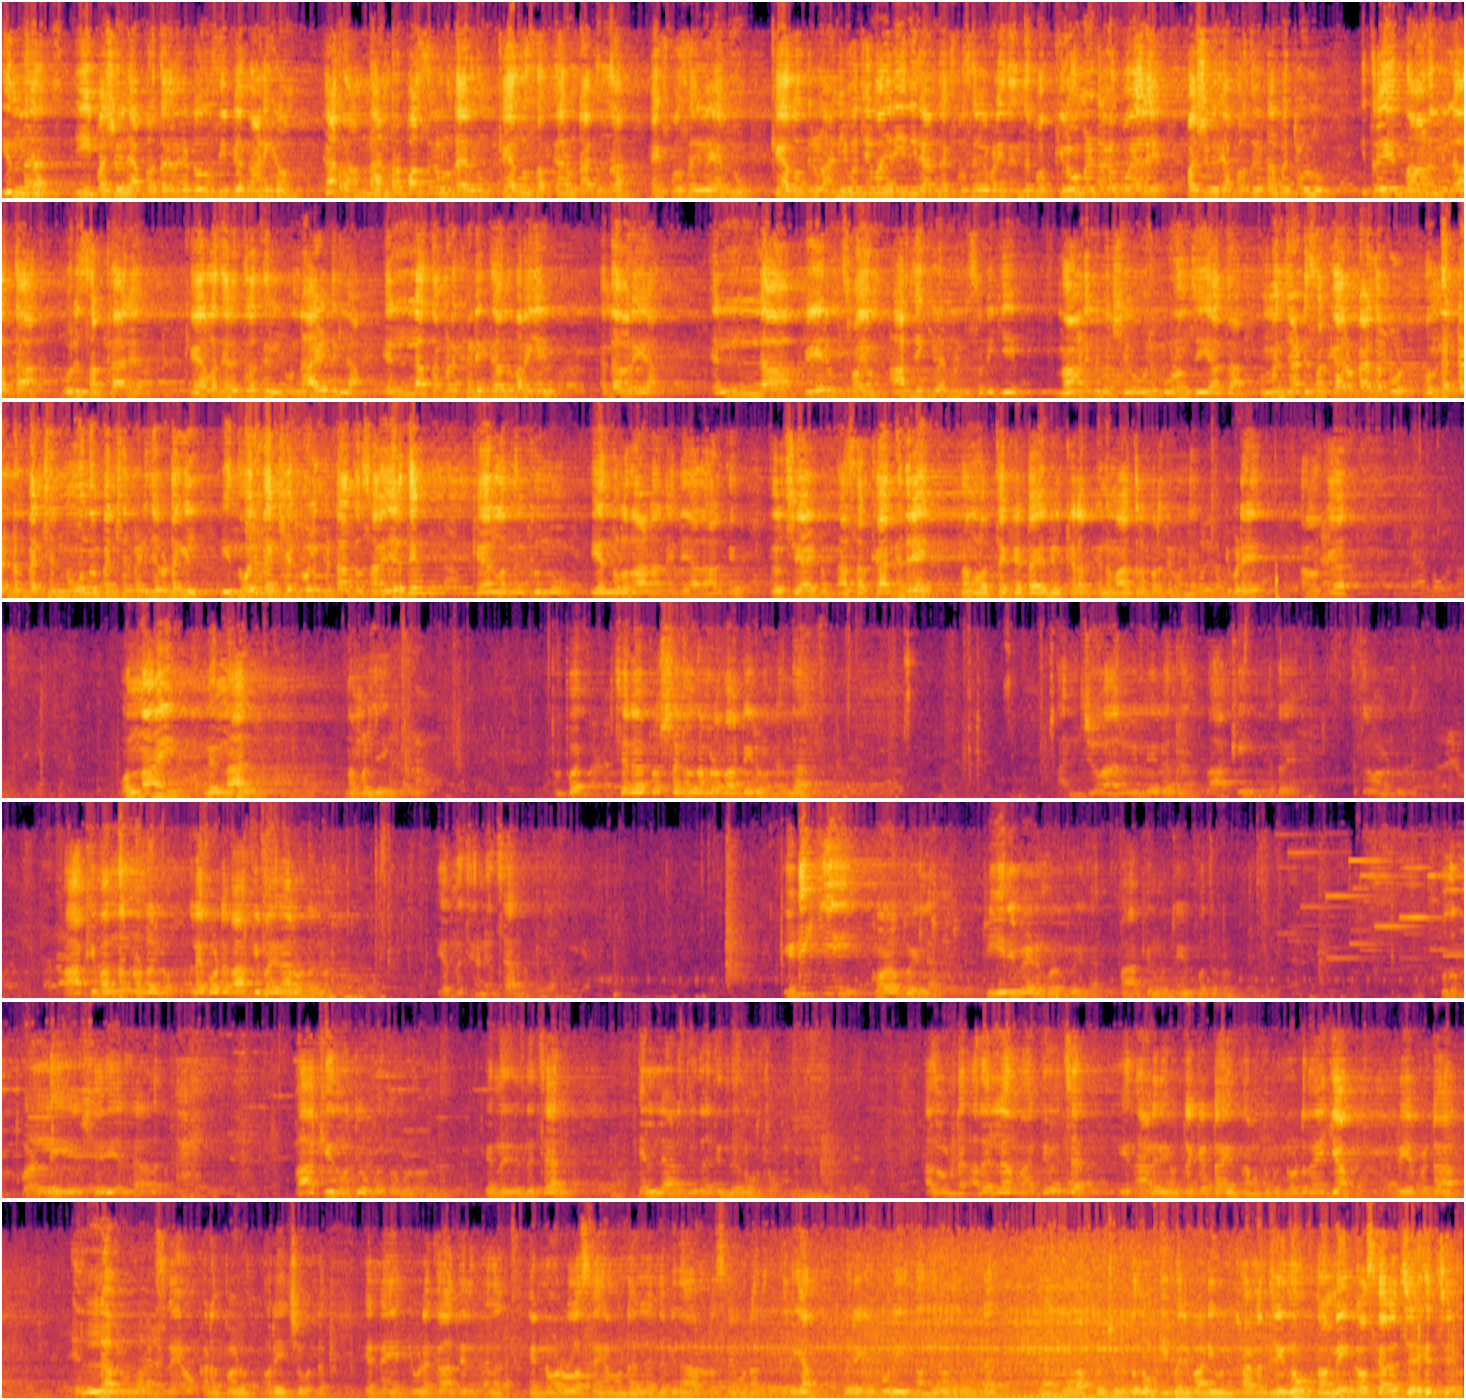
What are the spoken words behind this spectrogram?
ഇന്ന് ഈ പശുവിനെ അപ്പുറത്തങ്ങനെ കിട്ടുമെന്ന് സി പി എം കാണിക്കണം. കാരണം അന്ന് അണ്ടർപാസുകൾ ഉണ്ടായിരുന്നു. കേരള സർക്കാർ ഉണ്ടാക്കുന്ന എക്സ്പ്രസ് ഹൈവേ ആയിരുന്നു. കേരളത്തിന് അനുയോജ്യമായ രീതിയിലാണ് എക്സ്പ്രസ് ഹൈവേ പണിയുന്നത്. ഇന്നിപ്പോ കിലോമീറ്ററുകൾ പോയാലേ പശുവിനെ അപ്പുറത്ത് കിട്ടാൻ പറ്റുള്ളൂ. ഇത്രയും നാണമില്ലാത്ത ഒരു സർക്കാർ കേരള ചരിത്രത്തിൽ ഉണ്ടായിട്ടില്ല. എല്ലാം തങ്ങൾ ക്രെഡിറ്റ് എന്ന് പറയും. എന്താ പറയുക എല്ലാ പേരും സ്വയം ആർജിക്കുവാൻ വേണ്ടി ശ്രമിക്കുകയും നാടിന് പക്ഷെ ഒരു ഗുണം ചെയ്യാത്ത ഉമ്മൻചാണ്ടി സർക്കാർ ഉണ്ടായിരുന്നപ്പോൾ ഒന്നും രണ്ടും പെൻഷൻ മൂന്നും പെൻഷൻ മേടിച്ചിട്ടുണ്ടെങ്കിൽ ഇന്ന് ഒരു പെൻഷൻ പോലും കിട്ടാത്ത സാഹചര്യത്തിൽ കേരളം നിൽക്കുന്നു എന്നുള്ളതാണ് അതിന്റെ യാഥാർത്ഥ്യം. തീർച്ചയായിട്ടും ആ സർക്കാരിനെതിരെ നമ്മൾ ഒറ്റക്കെട്ടായി നിൽക്കണം എന്ന് മാത്രം പറഞ്ഞുകൊണ്ട് ഇവിടെ നമുക്ക് ഒന്നായി നിന്നാൽ നമ്മൾ ജയിക്കും. ഇപ്പൊ ചില പ്രശ്നങ്ങൾ നമ്മുടെ പാർട്ടിയിലുണ്ട്. എന്താ? അഞ്ചു ആറും ഇല്ലല്ലോ ബാക്കി എത്ര എത്ര ആളുണ്ട് ബാക്കി ബാക്കി പന്ത്രണ്ടുണ്ടല്ലോ അല്ലെ പോട്ടെ ബാക്കി പതിനാറുണ്ടല്ലോ. എന്ന് ചിന്തിച്ചാൽ ഇടുക്കി കുഴപ്പമില്ല. പീരുമേടും കുഴപ്പമില്ല. ബാക്കി നൂറ്റി മുപ്പത്തെട്ടുണ്ട് പുതുപ്പള്ളി ശരിയല്ല ബാക്കി നൂറ്റി മുപ്പത്തി ഒമ്പതുണ്ട് എന്ന് ചിന്തിച്ചാൽ എല്ലായിടത്തും ഇതാ ചിന്ത ഓർത്തോ അതുകൊണ്ട് അതെല്ലാം മാറ്റി മാറ്റിവെച്ച് ഈ നാടിനെ ഒറ്റക്കെട്ടായി നമുക്ക് മുന്നോട്ട് നയിക്കാം. പ്രിയപ്പെട്ട എല്ലാവരും സ്നേഹവും കടപ്പാടും അറിയിച്ചുകൊണ്ട് എന്നെ ഇവിടെ കാത്തിരുന്നത് എന്നോടുള്ള സ്നേഹം കൊണ്ടല്ല എന്റെ പിതാവിനുള്ള സ്നേഹം കൊണ്ടാണ് എനിക്കറിയാം ഒരിക്കൽ കൂടി നന്ദി പറഞ്ഞുകൊണ്ട് ഞാൻ ഈ പരിപാടി ഉദ്ഘാടനം ചെയ്യുന്നു. നന്ദി. നമസ്കാരം. ജയ ജയ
